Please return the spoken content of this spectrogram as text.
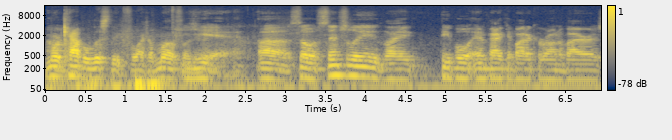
More Um, capitalistic for like a motherfucker. Yeah. Uh, so essentially, like people impacted by the coronavirus,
